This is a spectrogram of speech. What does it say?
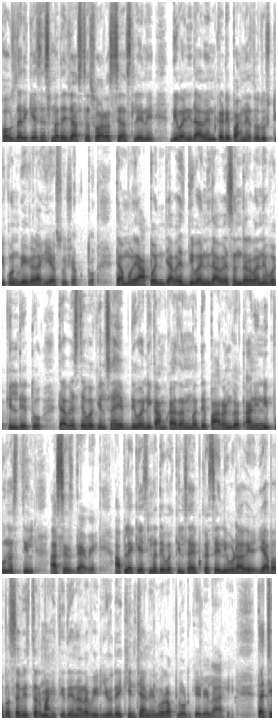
फौजदारी केसेसमध्ये जास्त स्वारस्य असल्याने दिवाणी दाव्यांकडे पाहण्याचा दृष्टिकोन वेगळाही असू शकतो. त्यामुळे आपण ज्यावेळेस दिवाणी दाव्यासंदर्भाने वकील देतो त्यावेळेस ते वकील साहेब दिवाणी कामकाजांमध्ये पारंगत आणि निपुण असतील असेच द्यावे. आपल्या केसमध्ये वकील साहेब कसे निवडावे याबाबत सविस्तर माहिती देणारा व्हिडिओ देखील चॅनेलवर अपलोड केलेला आहे. त्याची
